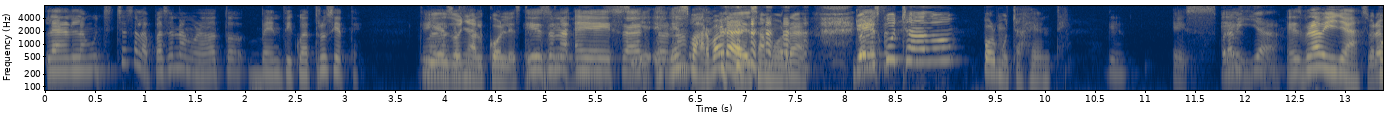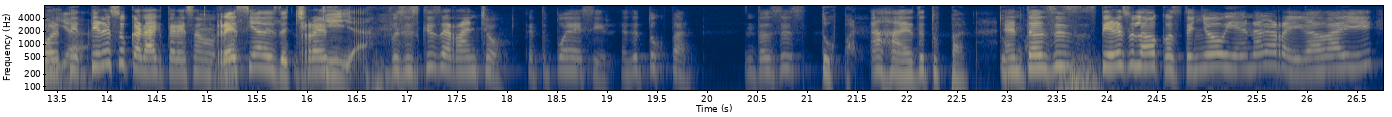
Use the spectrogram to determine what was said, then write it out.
la, la muchacha se la pasa enamorada to- 24/7. Y Claro es que doña sí. Alcoholes. Y es una- exacto, Sí, ¿no? Es bárbara esa morra. Yo la he Es- escuchado por mucha gente. ¿Qué? Es bravilla. Es bravilla. Es bravilla. tiene su carácter esa mujer. Recia desde Res- chiquilla. Pues es que es de rancho. ¿Qué te puede decir? Es de Tuxpan. Entonces, Tupan. ajá, es de. Tuxpan. Entonces, tiene su lado costeño bien agarraigado ahí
